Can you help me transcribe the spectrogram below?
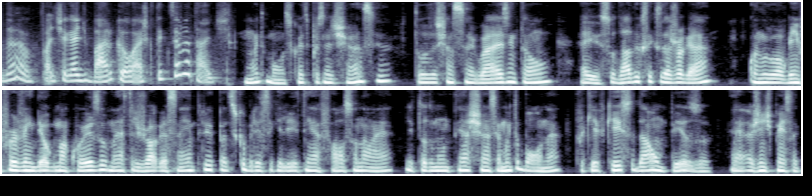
não, pode chegar de barco, eu acho que tem que ser metade. Muito bom, 50% de chance, todas as chances são iguais, então é isso. O dado que você quiser jogar, quando alguém for vender alguma coisa, o mestre joga sempre para descobrir se aquele item é falso ou não é, e todo mundo tem a chance. É muito bom, né? Porque, porque isso dá um peso. É, a gente pensa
